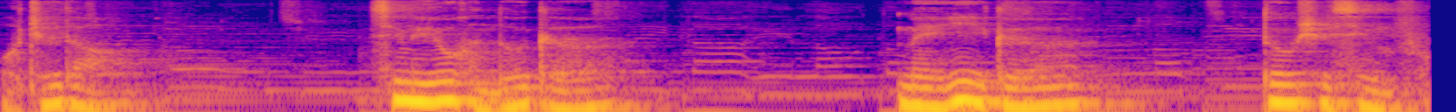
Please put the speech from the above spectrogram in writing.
我知道，心里有很多格，每一格都是幸福。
